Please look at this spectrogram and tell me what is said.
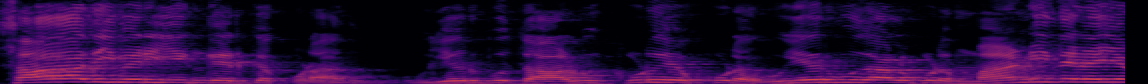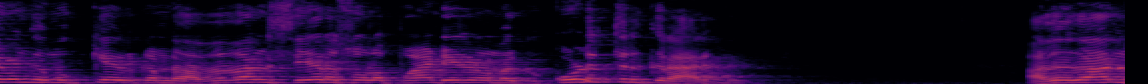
சாதி வெறி இங்கே இருக்கக்கூடாது. உயர்வு தாழ்வு கூட கூட உயர்வு தாழ்வு கூட மனிதநேயம் இங்கே முக்கியம் இருக்கின்றது அதை தான் சேர சோழ பாண்டியர்கள் நமக்கு கொடுத்திருக்கிறார்கள். அதுதான்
